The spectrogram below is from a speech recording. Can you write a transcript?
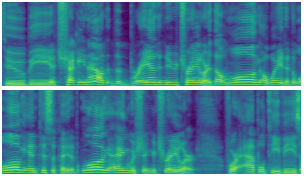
to be checking out the brand new trailer, the long awaited, long anticipated, long anguishing trailer for Apple TV's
